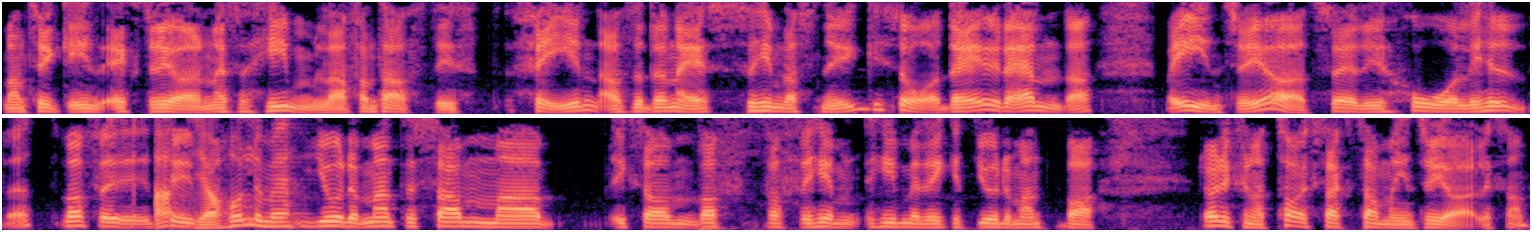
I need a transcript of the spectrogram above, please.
man tycker exteriören är så himla fantastiskt fin. Alltså den är så himla snygg. Så. Det är ju det enda. Med interiöret så är det ju hål i huvudet. Varför ah, typ, jag håller med. gjorde man inte samma... Liksom, varför, varför him himmelriket gjorde man inte bara... Då hade kunnat ta exakt samma interiör. Liksom.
